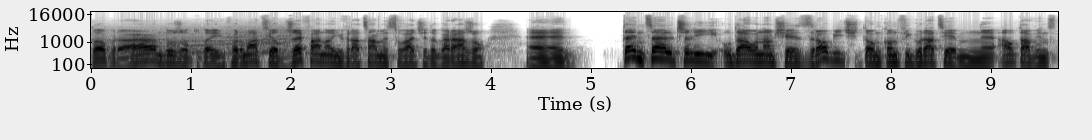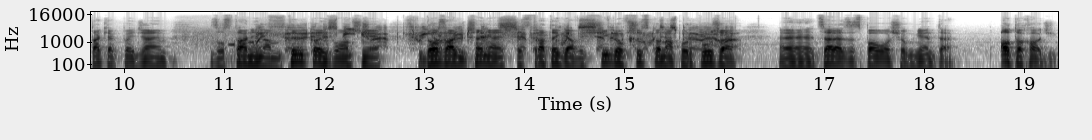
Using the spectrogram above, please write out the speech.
Dobra, dużo tutaj informacji od Jeffa, no i wracamy, słuchajcie, do garażu. E, ten cel, czyli udało nam się zrobić tą konfigurację mm, auta, więc tak jak powiedziałem, zostanie nam tylko i wyłącznie do zaliczenia jeszcze strategia wyścigu, wszystko na purpurze, e, cele zespołu osiągnięte. O to chodzi,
